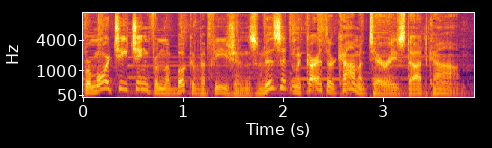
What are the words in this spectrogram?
For more teaching from the book of Ephesians, visit macarthurcommentaries.com.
